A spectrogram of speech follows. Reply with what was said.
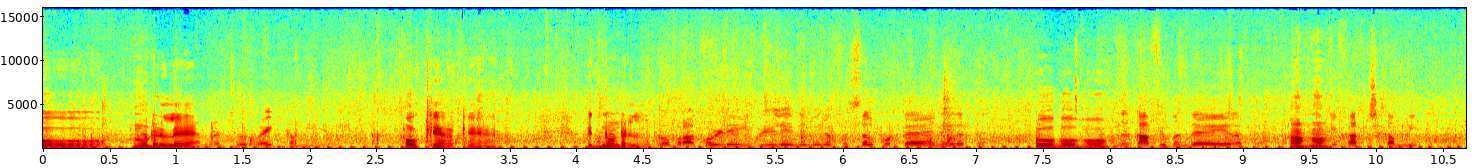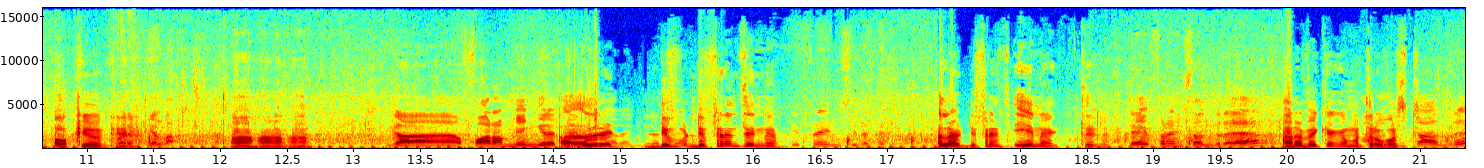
ಓ ನೋಡ್ರಿ ಇಲ್ಲಿ ರೈಟ್ ಕಮ್ಮಿ ಓಕೆ ಓಕೆ ಇದು ನೋಡ್ರಿ ಇಲ್ಲಿ ಗೊಬ್ಬರ ಕೊಳ್ಳಿ ಬಿಳ್ಳಿ ನಿಮಗೆ ಫಸಲ್ ಕೊಡ್ತಾನೆ ಇರುತ್ತೆ ಓ ಹೋ ಹೋ. ಅಂದ್ರೆ ಕಾಫಿ ಬಂದೇ ಇರುತ್ತೆ. ಹಾಂ ಹಾಂ. ಖರ್ಚು ಕಮ್ಮಿ. ಓಕೆ ಓಕೆ ಹಾಂ ಹಾಂ ಹಾಂ. ಈಗ ಫಾರಮ್ ಹೆಂಗಿರುತ್ತೆ ಅಂದರೆ ಡಿಫ್ ಡಿಫ್ರೆನ್ಸ್ ಏನು? ಡಿಫ್ರೆನ್ಸ್ ಇರುತ್ತೆ. ಅಲ್ಲ ಡಿಫ್ರೆನ್ಸ್ ಏನಾಗ್ತದೆ? ಡಿಫ್ರೆನ್ಸ್ ಅಂದ್ರೆ ಅರಬೇಕಾಗ ಮತ್ತು ರೋಬಸ್ಟ್ ಅಂದ್ರೆ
